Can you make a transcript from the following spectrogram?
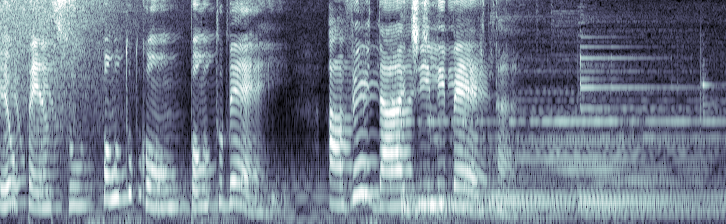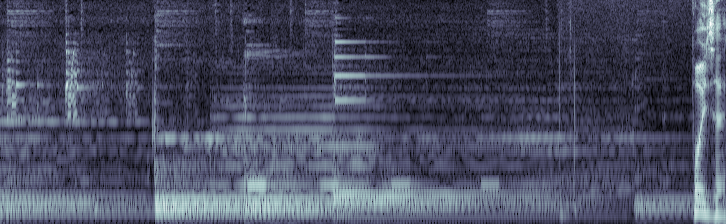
eupenso.com.br A verdade liberta. Pois é,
